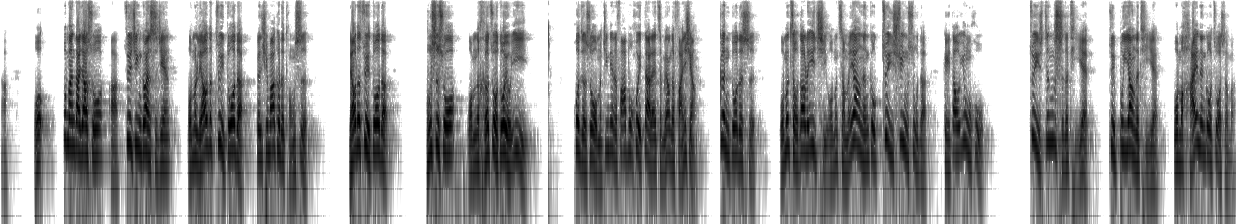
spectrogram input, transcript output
啊！我不瞒大家说啊，最近一段时间我们聊的最多的跟星巴克的同事聊的最多的。不是说我们的合作多有意义，或者说我们今天的发布会带来怎么样的反响，更多的是我们走到了一起，我们怎么样能够最迅速的给到用户最真实的体验、最不一样的体验？我们还能够做什么？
